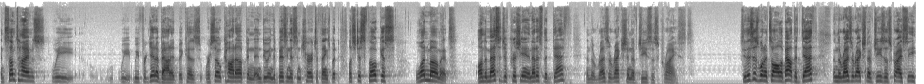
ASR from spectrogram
And sometimes we, we, we forget about it because we're so caught up in, in doing the busyness in church of things. But let's just focus one moment on the message of Christianity, and that is the death and the resurrection of Jesus Christ. See, this is what it's all about the death and the resurrection of Jesus Christ. See,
